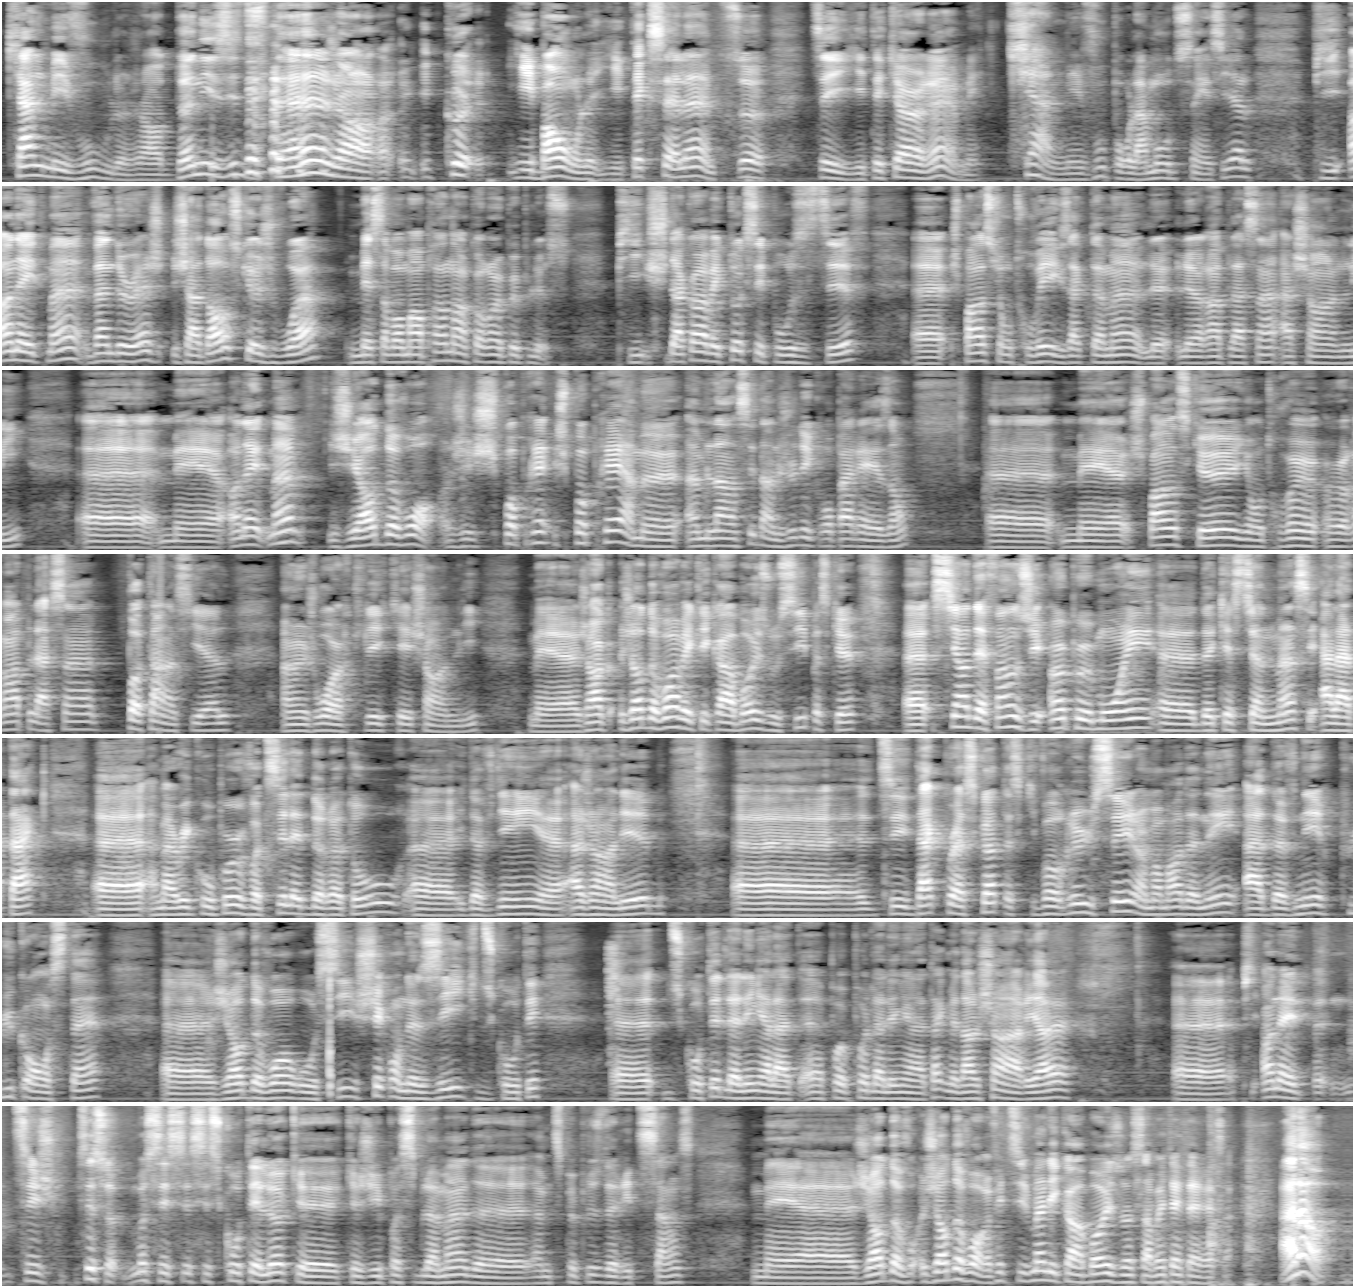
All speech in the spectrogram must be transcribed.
Calmez-vous, là. Genre, donnez-y du temps. Genre, écoute, il est bon, là. Il est excellent, tout ça. Tu sais, il est écœurant, mais calmez-vous pour l'amour du Saint-Ciel. Puis honnêtement, Van Der Esch, j'adore ce que je vois, mais ça va m'en prendre encore un peu plus. Puis je suis d'accord avec toi que c'est positif. Euh, je pense qu'ils ont trouvé exactement le, le remplaçant à Sean Lee. Euh, mais honnêtement, j'ai hâte de voir. Je je suis pas prêt, je suis pas prêt à me, à me lancer dans le jeu des comparaisons. Euh, mais euh, je pense qu'ils ont trouvé un, un remplaçant potentiel à un joueur clé qui est Sean Lee. Mais euh, j'ai hâte de voir avec les Cowboys aussi parce que euh, si en défense j'ai un peu moins euh, de questionnement, c'est à l'attaque. Euh, Amari Cooper va-t-il être de retour? Il devient agent libre. Dak Prescott, est-ce qu'il va réussir à un moment donné à devenir plus constant? J'ai hâte de voir aussi. Je sais qu'on a Zeke du côté euh, du côté de la ligne à l'attaque, pas, pas de la ligne à l'attaque, mais dans le champ arrière. Euh, puis honnêtement, je- c'est ça. Moi, c'est ce côté-là que, que j'ai possiblement de, un petit peu plus de réticence. Mais euh, j'ai hâte, de vo- j'ai hâte de voir. Effectivement, les Cowboys, là, ça va être intéressant. Alors,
